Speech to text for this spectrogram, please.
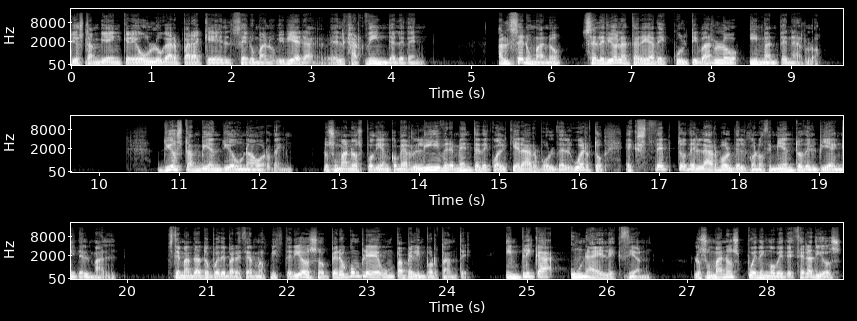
Dios también creó un lugar para que el ser humano viviera, el jardín del Edén. Al ser humano se le dio la tarea de cultivarlo y mantenerlo. Dios también dio una orden. Los humanos podían comer libremente de cualquier árbol del huerto, excepto del árbol del conocimiento del bien y del mal. Este mandato puede parecernos misterioso, pero cumple un papel importante. Implica una elección. Los humanos pueden obedecer a Dios,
